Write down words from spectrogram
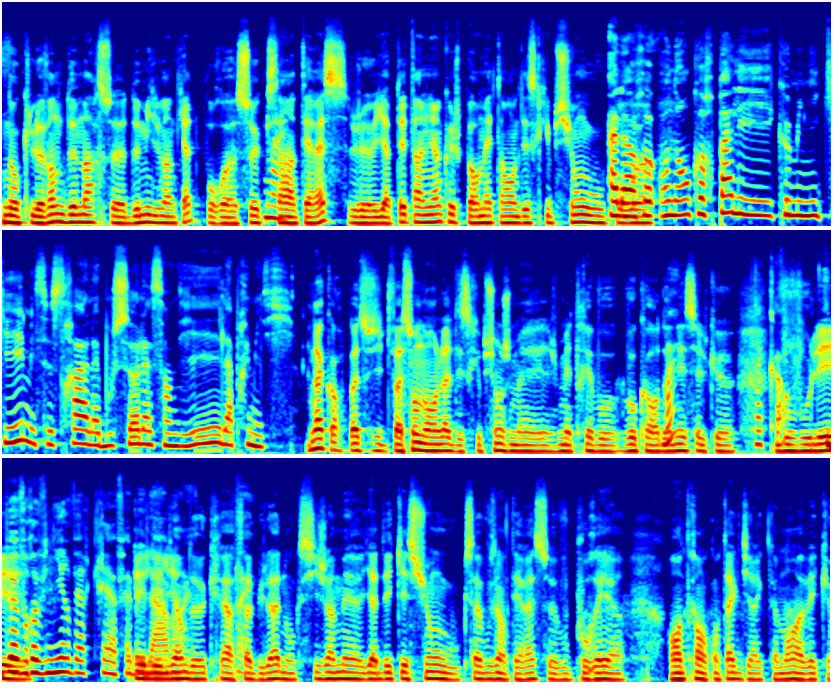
donc le 22 mars 2024, euh, pour euh, ceux que ça intéresse, il y a peut-être un lien que je peux remettre en description. Ou Alors, euh, on n'a encore pas les communiqués, mais ce sera à la boussole à Saint-Dié l'après-midi. D'accord, pas de souci. De toute façon, dans la description, je, mets, je mettrai vos, vos coordonnées, celles que vous voulez. Ils peuvent revenir vers Créa Fabula. Et les liens de Créa Fabula. Donc, si jamais il y a des questions ou que ça vous intéresse, vous pourrez rentrer en contact directement avec,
